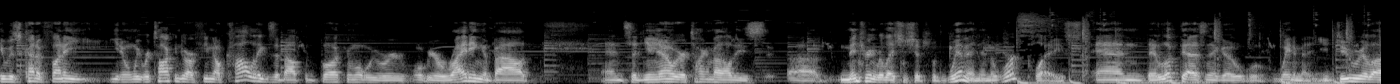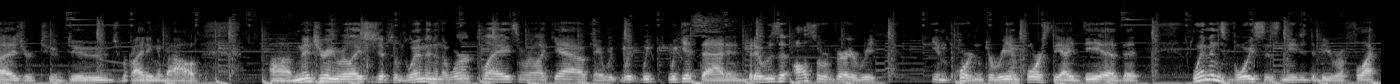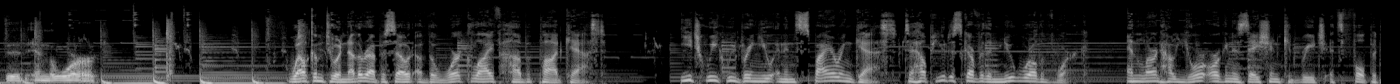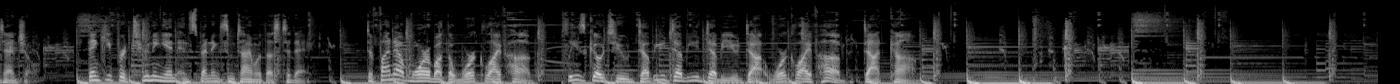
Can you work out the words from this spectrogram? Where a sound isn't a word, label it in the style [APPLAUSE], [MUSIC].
it was kind of funny, you know, we were talking to our female colleagues about the book and what we were what we were writing about, and said, you know, we were talking about all these uh, mentoring relationships with women in the workplace, and they looked at us and they go, well, wait a minute, you do realize you're two dudes writing about uh, mentoring relationships with women in the workplace, and we're like, yeah, okay, we we we get that, and but it was also very re- important to reinforce the idea that women's voices needed to be reflected in the work Welcome to another episode of the Work Life Hub podcast. Each week, we bring you an inspiring guest to help you discover the new world of work and learn how your organization can reach its full potential. Thank you for tuning in and spending some time with us today. To find out more about the Work Life Hub, please go to www.worklifehub.com.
